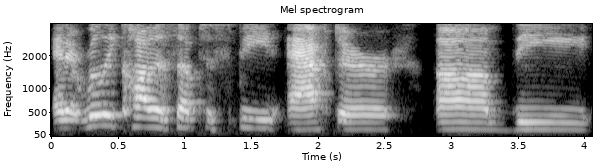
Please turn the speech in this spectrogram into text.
and it really caught us up to speed after um the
